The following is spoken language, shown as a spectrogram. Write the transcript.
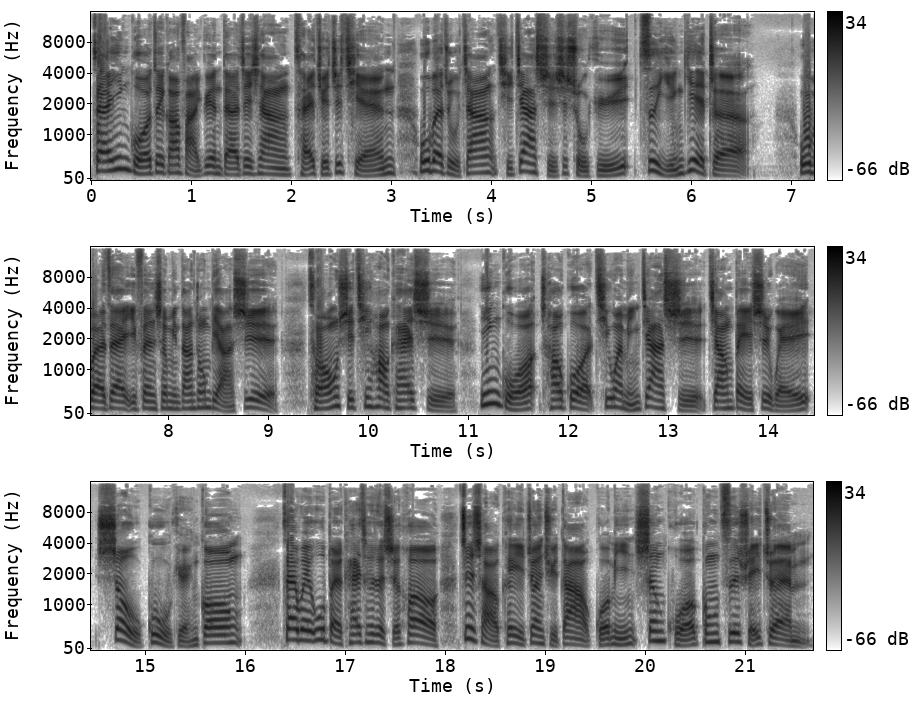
在英国最高法院的这项裁决之前，Uber 主张其驾驶是属于自营业者。Uber 在一份声明当中表示，从十七号开始，英国超过七万名驾驶将被视为受雇员工，在为 Uber 开车的时候，至少可以赚取到国民生活工资水准。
